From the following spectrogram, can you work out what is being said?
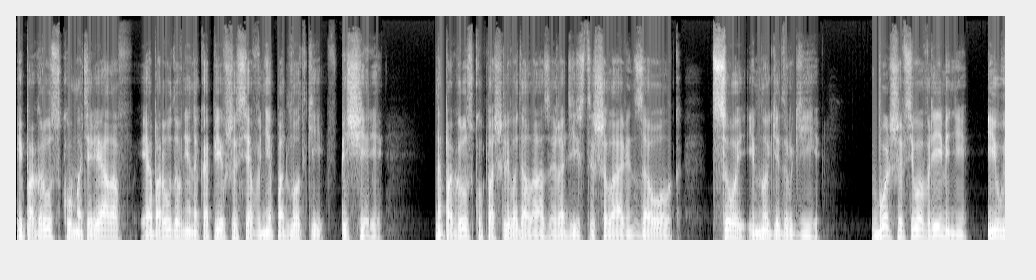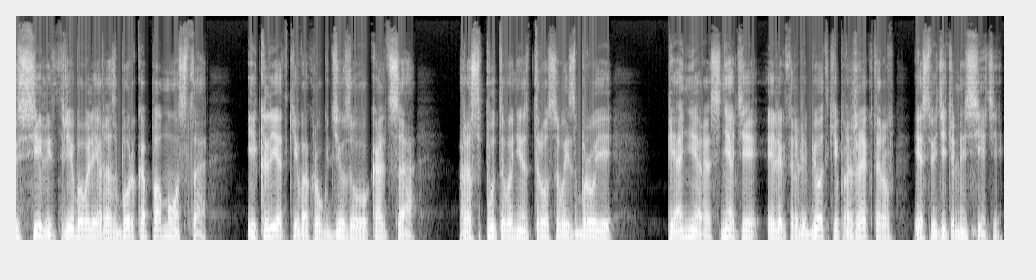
и погрузку материалов и оборудования, накопившегося вне подлодки в пещере. На погрузку пошли водолазы, радисты, Шелавин, зоолог, Цой и многие другие. Больше всего времени и усилий требовали разборка помоста и клетки вокруг дюзового кольца, распутывание тросовой сбруи пионера, снятие электролебедки, прожекторов и осветительной сети.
